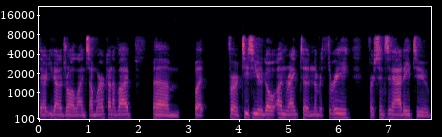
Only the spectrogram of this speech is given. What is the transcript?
there, you got to draw a line somewhere kind of vibe. Um, but for TCU to go unranked to number three, for Cincinnati to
